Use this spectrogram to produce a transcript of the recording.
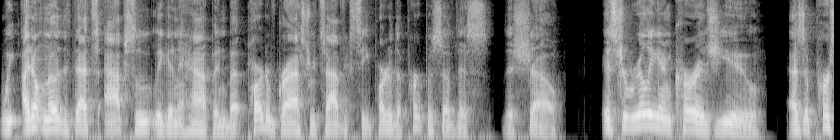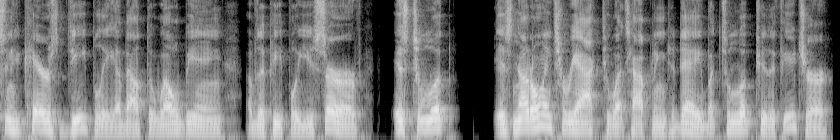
we I don't know that that's absolutely going to happen, but part of grassroots advocacy, part of the purpose of this this show is to really encourage you as a person who cares deeply about the well-being of the people you serve is to look is not only to react to what's happening today but to look to the future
